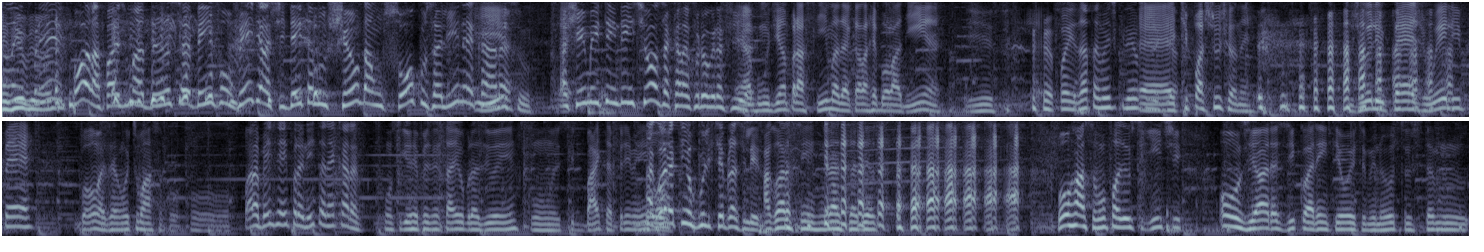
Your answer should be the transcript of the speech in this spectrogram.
eu lembrei, pô, ela faz uma dança bem envolvente, ela se deita no chão, dá uns socos ali, né, cara? Isso. Achei meio tendenciosa aquela É a coreografia. bundinha pra cima, daquela reboladinha. Isso. Foi exatamente que nem eu fiz É tipo a Xuxa, né? joelho e pé, joelho e pé. Bom, mas é muito massa, pô. Pô, Parabéns aí pra Anitta, né, cara? Conseguiu representar aí o Brasil aí com esse baita prêmio aí. Agora eu tenho orgulho de ser brasileiro. Agora sim, graças a Deus. Bom, Raça, vamos fazer o seguinte. 11 horas e 48 minutos. Estamos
